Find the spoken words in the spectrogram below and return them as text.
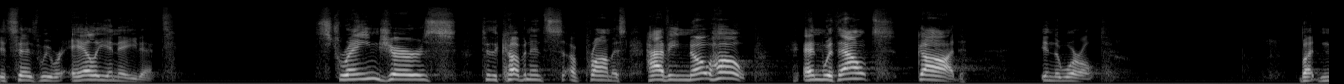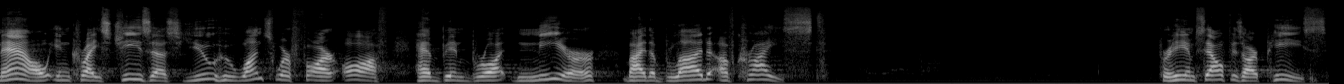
It says we were alienated, strangers to the covenants of promise, having no hope, and without God in the world. But now in Christ Jesus, you who once were far off have been brought near by the blood of Christ. For he himself is our peace,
